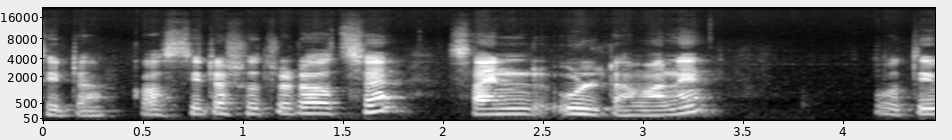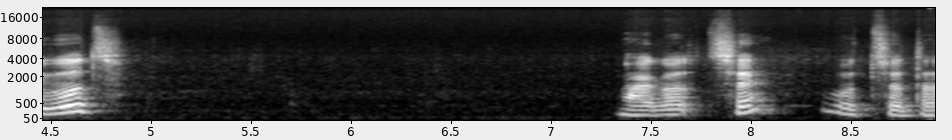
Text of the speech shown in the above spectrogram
theta cos theta সূত্রটা হচ্ছে সাইন উল্টা মানে অতিভুজ ভাগ হচ্ছে উচ্চতা,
